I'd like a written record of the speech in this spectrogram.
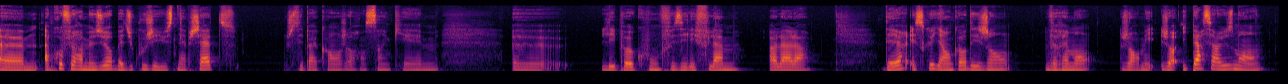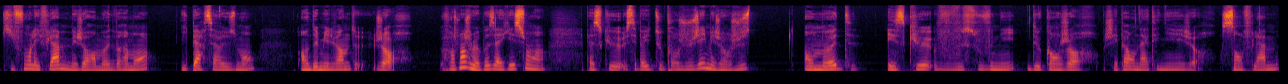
Euh, après, au fur et à mesure, bah, du coup, j'ai eu Snapchat. Je sais pas quand, genre en cinquième. Euh, l'époque où on faisait les flammes. Oh là là. D'ailleurs, est-ce qu'il y a encore des gens vraiment, genre, mais genre hyper sérieusement, hein, qui font les flammes, mais genre en mode vraiment hyper sérieusement en 2022 Genre, franchement, je me pose la question. Hein, parce que c'est pas du tout pour juger, mais genre juste en mode est-ce que vous vous souvenez de quand, genre, je sais pas, on atteignait genre sans flammes?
